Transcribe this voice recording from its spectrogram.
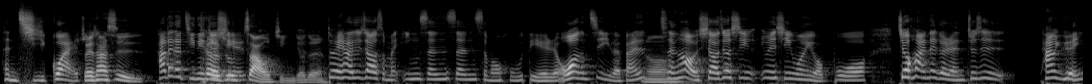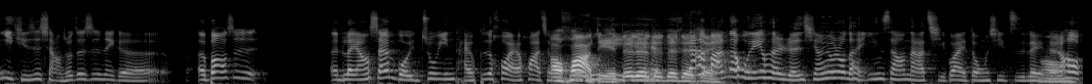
很奇怪。所以他是他那个景点特殊造景，对不对？对，他就叫什么阴森森什么蝴蝶人，我忘记了，反正很好笑。就新因为新闻有播，就后来那个人就是他原意其实想说这是那个呃不知道是。呃，梁山伯与祝英台不是后来化成哦化蝶，对对对对对，但 他把那蝴蝶用成人形，又用的很阴骚，拿奇怪的东西之类的，然后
